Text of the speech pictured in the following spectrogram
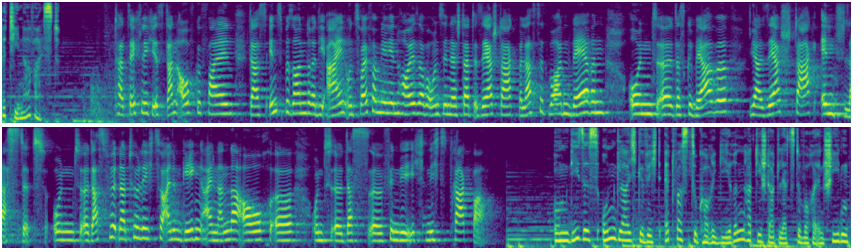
Bettina Weist. Tatsächlich ist dann aufgefallen, dass insbesondere die Ein- und Zweifamilienhäuser bei uns in der Stadt sehr stark belastet worden wären und äh, das Gewerbe ja sehr stark entlastet. Und äh, das führt natürlich zu einem Gegeneinander auch äh, und äh, das äh, finde ich nicht tragbar. Um dieses Ungleichgewicht etwas zu korrigieren, hat die Stadt letzte Woche entschieden,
